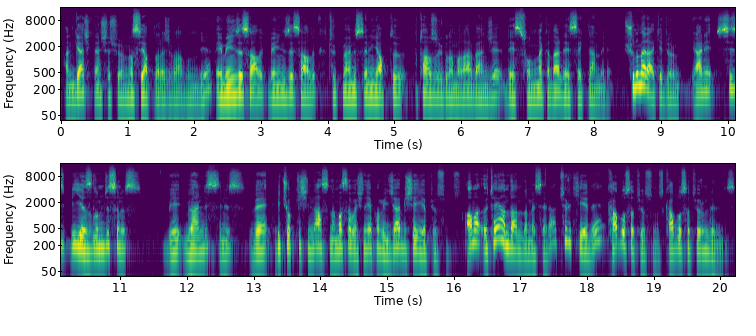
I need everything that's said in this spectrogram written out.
Hani gerçekten şaşırıyorum nasıl yaptılar acaba bunu diye. Emeğinize sağlık, beyninize sağlık. Türk mühendislerinin yaptığı bu tarz uygulamalar bence sonuna kadar desteklenmeli. Şunu merak ediyorum. Yani siz bir yazılımcısınız bir mühendissiniz ve birçok kişinin aslında masa başına yapamayacağı bir şey yapıyorsunuz. Ama öte yandan da mesela Türkiye'de kablo satıyorsunuz. Kablo satıyorum dediniz.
